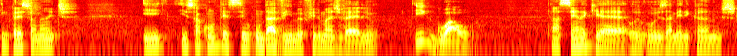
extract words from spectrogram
impressionante, e isso aconteceu com Davi, meu filho mais velho, igual. Tem uma cena que é os americanos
